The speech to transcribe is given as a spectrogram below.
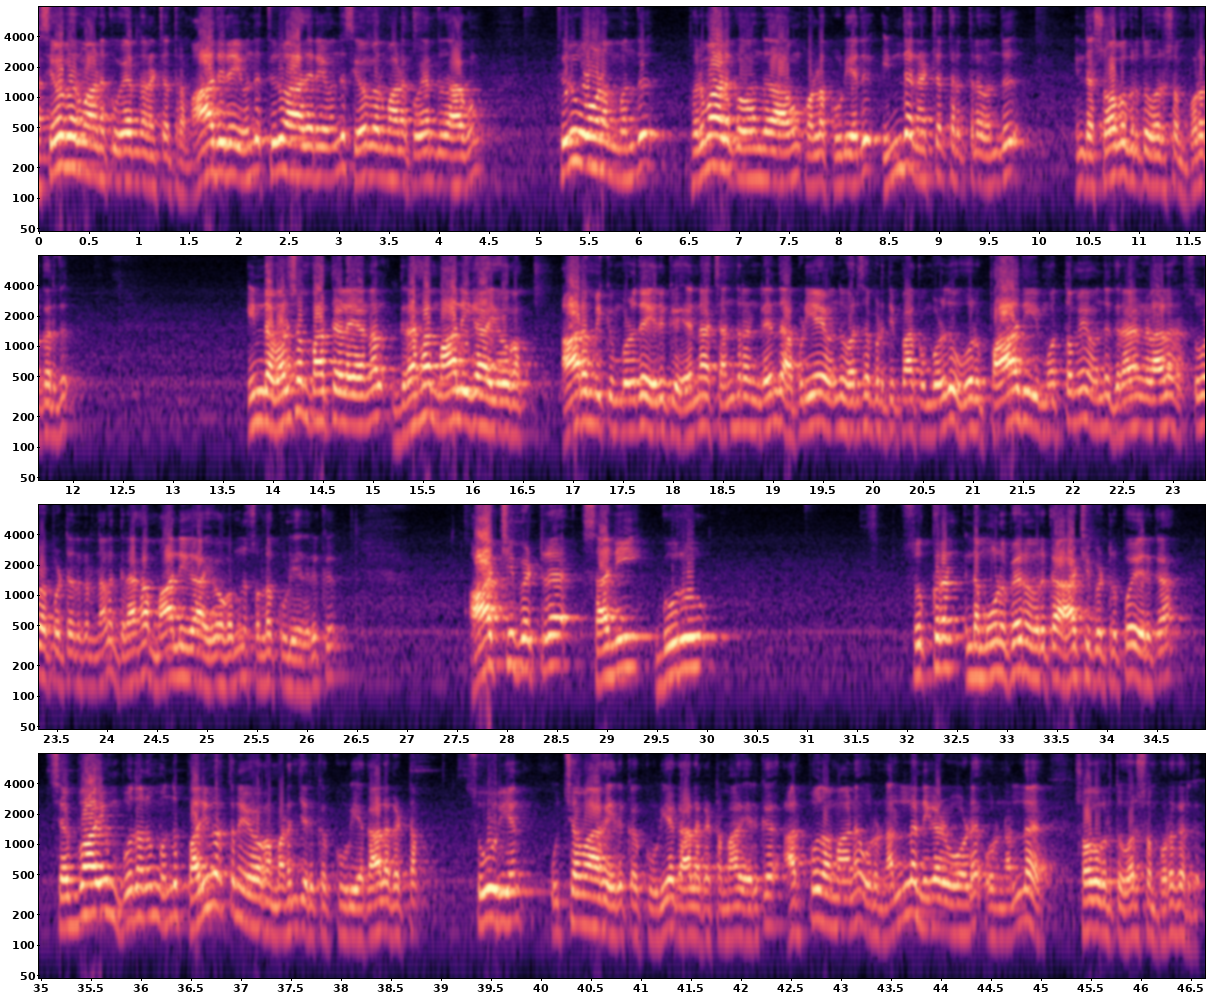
சிவபெருமானுக்கு உயர்ந்த நட்சத்திரம். ஆதிரை வந்து திரு ஆதிரை வந்து சிவபெருமானுக்கு உயர்ந்ததாகவும் திருவோணம் வந்து பெருமாளுக்கு உயர்ந்ததாகவும் கொள்ளக்கூடியது. இந்த நட்சத்திரத்தில் வந்து இந்த சோபகிருத்து வருஷம் பிறக்கிறது. இந்த வருஷம் பார்த்தலையானால் கிரக மாளிகா யோகம். ஆரம்பிக்கும் பொழுதே இருக்குது ஏன்னா சந்திரன்லேருந்து அப்படியே வந்து வருஷப்படுத்தி பார்க்கும் பொழுது ஒரு பாதி மொத்தமே வந்து கிரகங்களால் சூழப்பட்டு இருக்கிறதுனால கிரக மாளிகா யோகம்னு சொல்லக்கூடியது இருக்குது ஆட்சி பெற்ற சனி குரு சுக்கரன் இந்த மூணு பேரும் இருக்கா? ஆட்சி பெற்று போய் இருக்கா? செவ்வாயும் புதனும் வந்து பரிவர்த்தனை யோகம் அடைஞ்சிருக்கக்கூடிய காலகட்டம். சூரியன் உச்சமாக இருக்கக்கூடிய காலகட்டமாக இருக்குது அற்புதமான ஒரு நல்ல நிகழ்வோட ஒரு நல்ல சோபகிருத்து வருஷம் பிறகுறது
